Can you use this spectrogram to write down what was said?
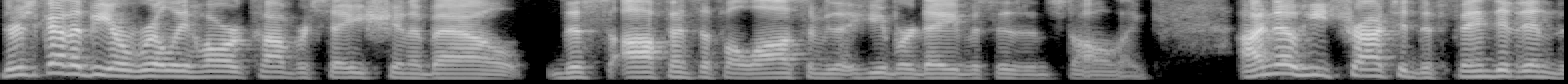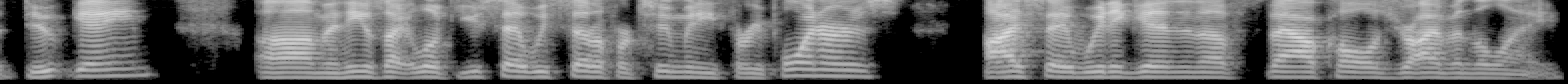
there's got to be a really hard conversation about this offensive philosophy that Hubert Davis is installing. I know he tried to defend it in the Duke game. Um, and he was like, look, you said we settled for too many three pointers. I say we didn't get enough foul calls driving the lane.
